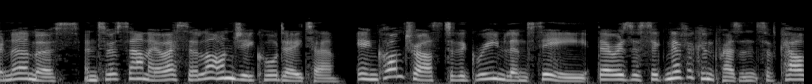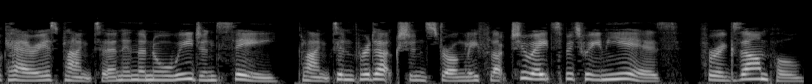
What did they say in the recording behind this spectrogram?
inermis, and Thysanoessa longicaudata. In contrast to the Greenland Sea, there is a significant presence of calcareous plankton in the Norwegian Sea. Plankton production strongly fluctuates between years. For example,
